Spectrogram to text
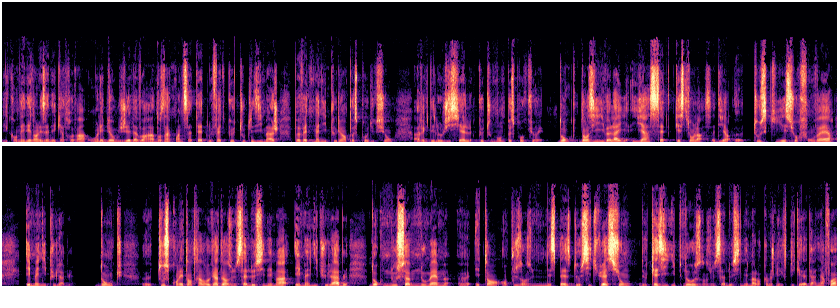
et qu'on est né dans les années 80, on est bien obligé d'avoir dans un coin de sa tête le fait que toutes les images peuvent être manipulées en post-production avec des logiciels que tout le monde peut se procurer. Donc dans The il y a cette question-là, c'est-à-dire euh, tout ce qui est sur fond vert est manipulable. Donc, euh, tout ce qu'on est en train de regarder dans une salle de cinéma est manipulable. Donc, nous sommes nous-mêmes, euh, étant en plus dans une espèce de situation de quasi-hypnose dans une salle de cinéma, alors comme je l'ai expliqué la dernière fois,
